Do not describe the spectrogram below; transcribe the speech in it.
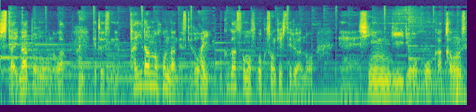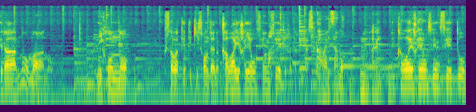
したいなと思うのは、はい。えっとですね、対談の本なんですけど、はい。僕がそのすごく尊敬しているあの、えー心理療法家カウンセラーの、まああの日本の草分け的存在の河合駿先生って方がいらっしゃる河合さんの。のうんはい、うんで河合駿先生と、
